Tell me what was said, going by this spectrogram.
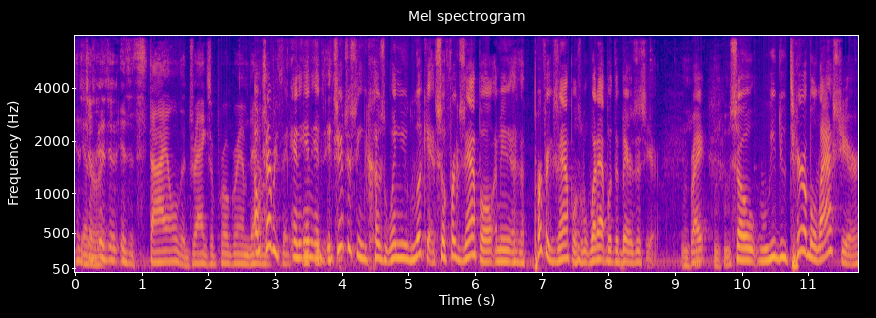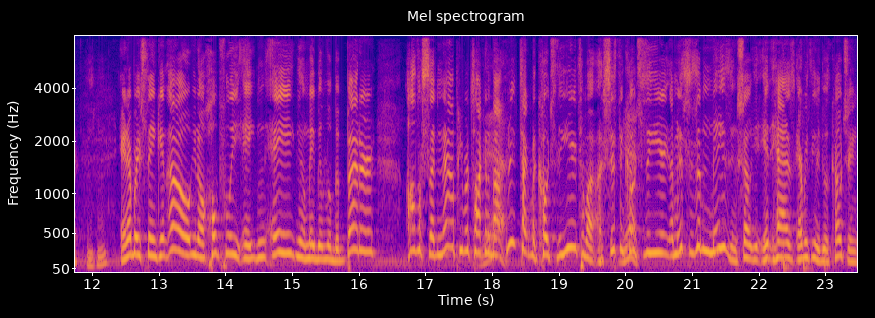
It's Yeah, just no, is it, is it style that drags a program down? Oh, it's everything, and, and it, it's interesting because when you look at so, for example, I mean, the perfect example is what happened with the Bears this year, mm-hmm, right? Mm-hmm. So we do terrible last year, mm-hmm. and everybody's thinking, oh, you know, hopefully eight and eight, you know, maybe a little bit better. All of a sudden now, people are talking about we're talking about coach of the year, talking about assistant coach of the year. I mean, this is amazing. So it has everything to do with coaching,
